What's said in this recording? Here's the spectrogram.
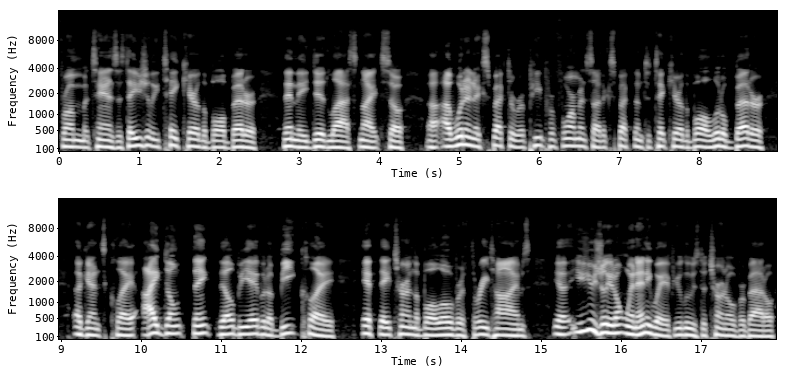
from Matanzas. They usually take care of the ball better than they did last night. So uh, I wouldn't expect a repeat performance. I'd expect them to take care of the ball a little better against Clay. I don't think they'll be able to beat Clay if they turn the ball over three times. You, know, you usually don't win anyway if you lose the turnover battle.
